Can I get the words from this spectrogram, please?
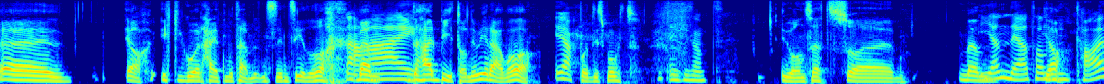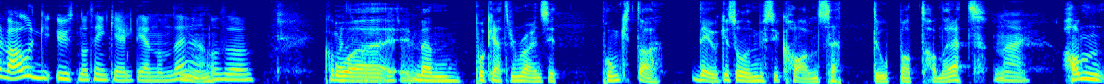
uh, ja, ikke går helt mot Hamilton sin side, da. Nei. Men det her biter han jo i ræva, da, på et tidspunkt. ikke sant. Uansett, så Men Igjen det at han Ja. tar valg uten å tenke helt igjennom det, Mm. og så kommer og, tilbake eh, det. Men på Catherine Ryan sitt punkt, da, det er jo ikke sånn at musikalen setter opp at han har rett. Nei. Han,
